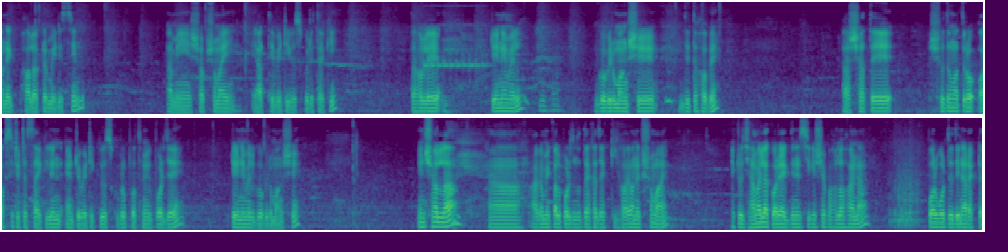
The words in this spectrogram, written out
অনেক ভালো একটা মেডিসিন আমি সবসময় আর্থেপেট ইউজ করে থাকি। তাহলে টেন এম গভীর মাংসে দিতে হবে। আর সাথে শুধুমাত্র অক্সিটেটাসাইক্লিন অ্যান্টিবায়োটিক ইউজ করব প্রাথমিক পর্যায়ে টেন এম গভীর মাংসে। ইনশাল্লাহ আগামীকাল পর্যন্ত দেখা যাক কী হয়। অনেক সময় একটু ঝামেলা করে, একদিনের চিকিৎসা ভালো হয় না। পরবর্তী দিন আর একটা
